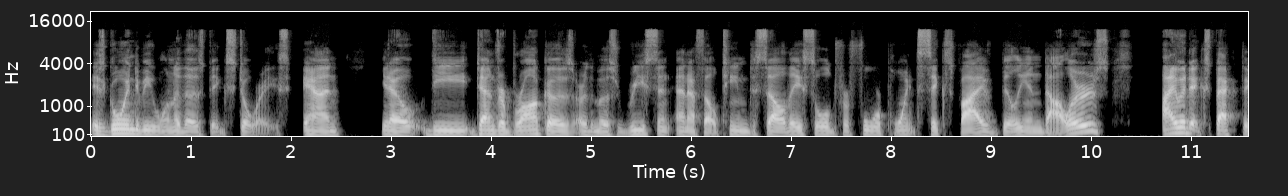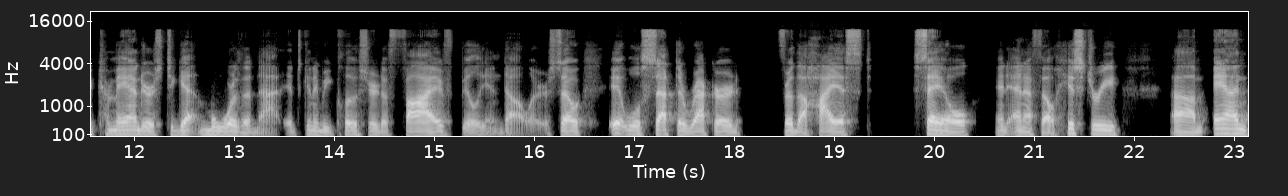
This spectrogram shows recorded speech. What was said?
is going to be one of those big stories. And you know, the Denver Broncos are the most recent NFL team to sell. They sold for 4.65 billion dollars. I would expect the Commanders to get more than that. It's going to be closer to 5 billion dollars. So it will set the record for the highest sale in NFL history. Um, and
